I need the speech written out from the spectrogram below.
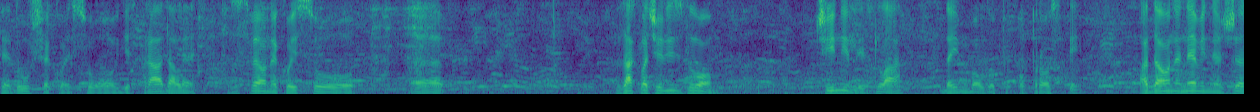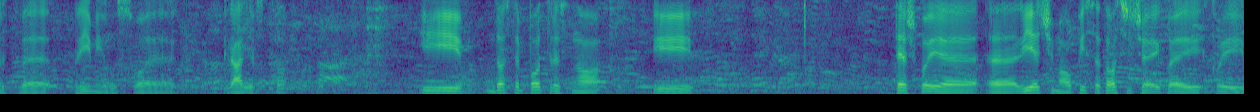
te duše koje su ovdje stradale, za sve one koji su zahvaćeni zlom, činili zla, da im Bog op- oprosti, a da one nevine žrtve primi u svoje kraljevstvo. I dosta je potresno i teško je e, riječima opisati osjećaje koji, koji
